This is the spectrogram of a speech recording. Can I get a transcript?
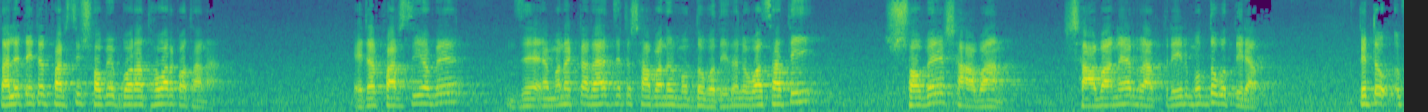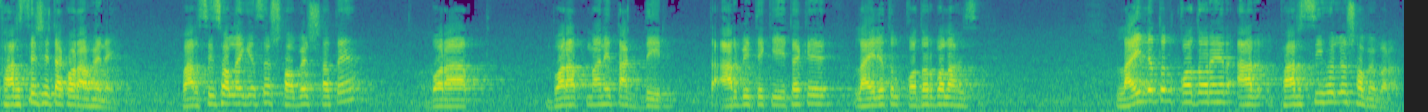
তাহলে তো এটার ফার্সি সবে বরাত হওয়ার কথা না। এটার ফার্সি হবে যে এমন একটা রাত যেটা সাবানের মধ্যবর্তী। তাহলে ওয়াসাতি সবে সাবান সাবানের রাত্রির মধ্যবর্তী রাত। কিন্তু ফার্সি সেটা করা হয় নাই। ফার্সি চলে গেছে সবের সাথে বরাত। বরাত মানে তাকদির। তা আরবিতে কি এটাকে লাইলাতুল কদর বলা হয়েছে? লাইলাতুল কদরের আর ফার্সি হলো সবে বরাত।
